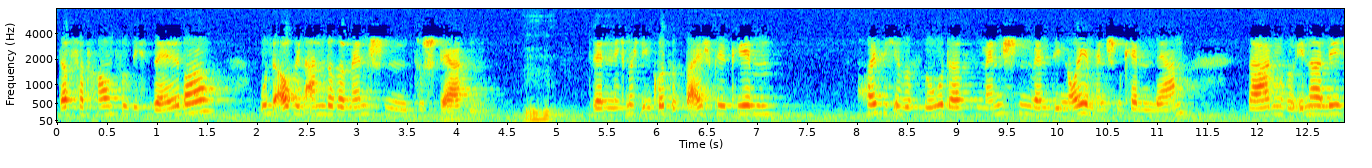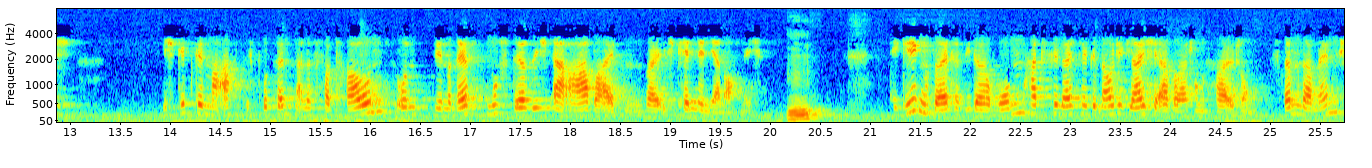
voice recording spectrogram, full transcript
das Vertrauen zu sich selber und auch in andere Menschen zu stärken. Mhm. Denn ich möchte Ihnen ein kurzes Beispiel geben. Häufig ist es so, dass Menschen, wenn sie neue Menschen kennenlernen, sagen so innerlich, ich gebe dem mal 80 Prozent meines Vertrauens und den Rest muss der sich erarbeiten, weil ich kenne den ja noch nicht. Mhm. Die Gegenseite wiederum hat vielleicht ja genau die gleiche Erwartungshaltung. Fremder Mensch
